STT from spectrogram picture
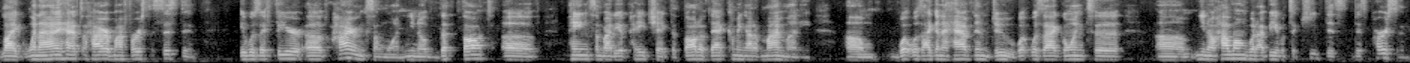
Like when I had to hire my first assistant, it was a fear of hiring someone. You know, the thought of paying somebody a paycheck, the thought of that coming out of my money. Um, what was I going to have them do? What was I going to, um, you know, how long would I be able to keep this this person?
